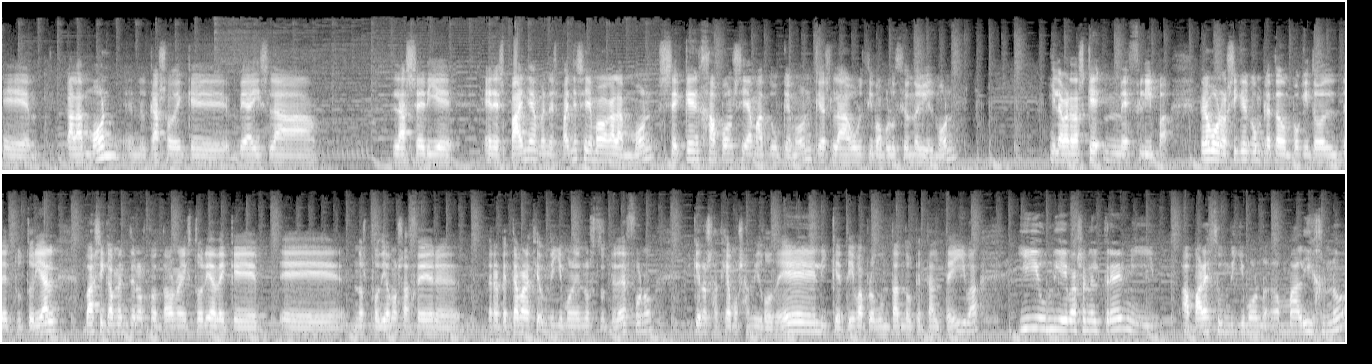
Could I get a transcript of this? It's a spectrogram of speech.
eh, Galamon, en el caso de que veáis la, la serie en España. En España se llamaba Galamon. Sé que en Japón se llama Dukemon, que es la última evolución de Gilmon. Y la verdad es que me flipa. Pero bueno, sí que he completado un poquito el, tutorial. Básicamente nos contaba una historia de que eh, nos podíamos hacer... Eh, de repente aparecía un Digimon en nuestro teléfono y que nos hacíamos amigo de él y que te iba preguntando qué tal te iba. Y un día ibas en el tren y aparece un Digimon maligno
